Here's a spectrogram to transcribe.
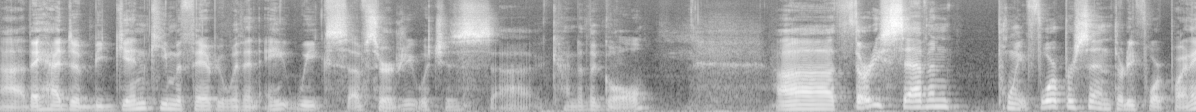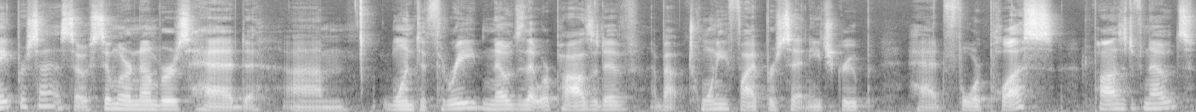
Uh, they had to begin chemotherapy within eight weeks of surgery, which is uh, kind of the goal. 37.4% uh, and 34.8%, so similar numbers, had um, one to three nodes that were positive. About 25% in each group had four plus positive nodes.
